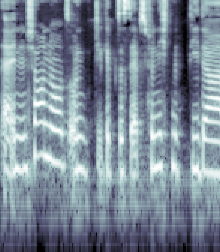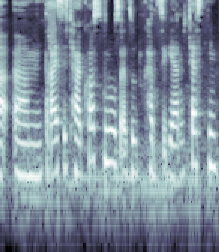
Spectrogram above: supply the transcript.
äh, in den Show Notes und die gibt es selbst für Nichtmitglieder ähm, 30 Tage kostenlos, also du kannst sie gerne testen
